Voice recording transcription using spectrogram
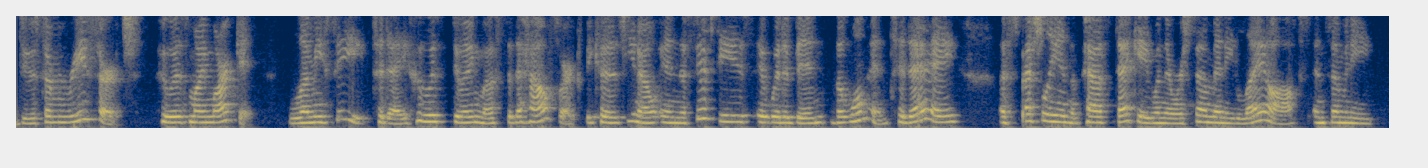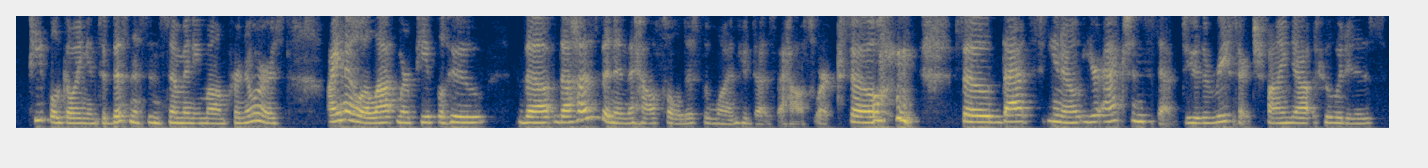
do some research. Who is my market? Let me see today who is doing most of the housework because, you know, in the 50s it would have been the woman. Today, especially in the past decade when there were so many layoffs and so many people going into business and so many mompreneurs, I know a lot more people who the the husband in the household is the one who does the housework. So so that's, you know, your action step. Do the research, find out who it is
